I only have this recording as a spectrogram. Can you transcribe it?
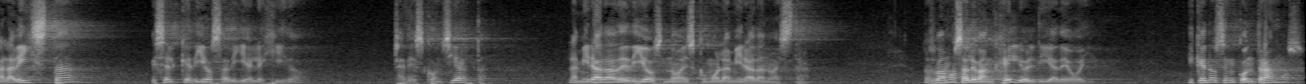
a la vista es el que Dios había elegido. Se desconcierta. La mirada de Dios no es como la mirada nuestra. Nos vamos al Evangelio el día de hoy. ¿Y qué nos encontramos?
